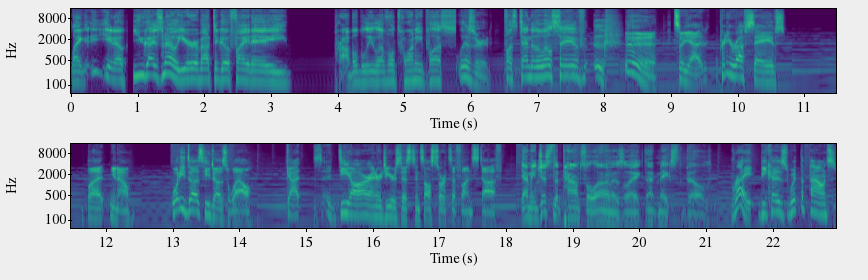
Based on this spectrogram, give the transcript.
Like you know, you guys know you're about to go fight a probably level twenty plus wizard plus ten to the will save. Ugh. So yeah, pretty rough saves, but you know, what he does, he does well. Got DR, energy resistance, all sorts of fun stuff. Yeah, I mean, just the pounce alone is like that makes the build. Right, because with the pounce,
